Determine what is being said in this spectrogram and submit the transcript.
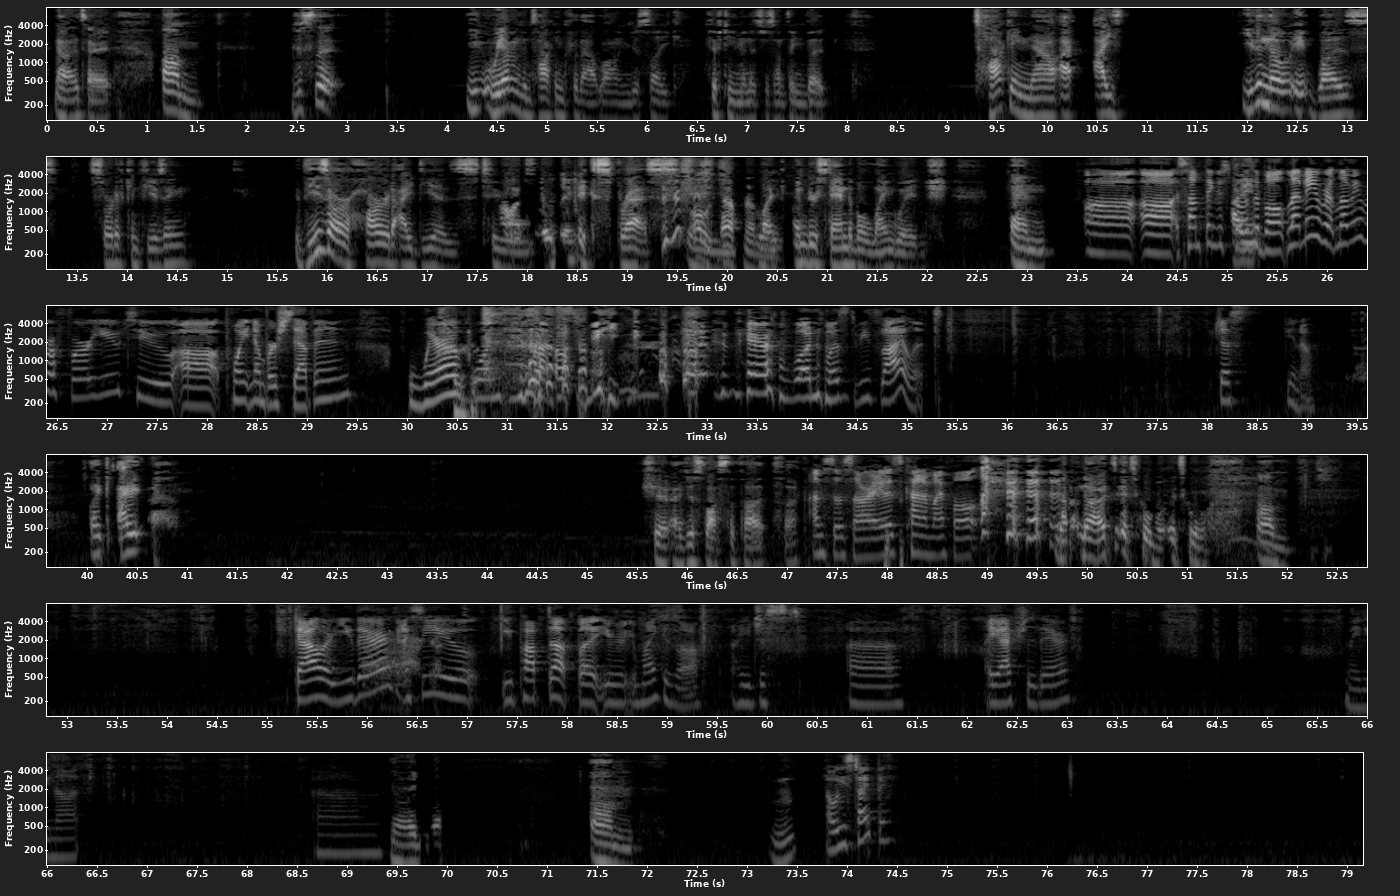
No, it's all right. Um, just that we haven't been talking for that long, just like 15 minutes or something, but talking now, I, I, even though it was sort of confusing, these are hard ideas to Oh, express Oh, in definitely. like understandable language. And Uh, uh, something disposable. let me re- let me refer you to uh, point number seven. Whereof one cannot speak, thereof one must be silent. Just you know, like I shit, I just lost the thought. Fuck. I'm so sorry. It was kind of my fault. no, no, it's it's cool. It's cool. Um, Gal, are you there? I see you. You popped up, but your your mic is off. Are you just? Uh, are you actually there? Maybe not. Um. no idea. Um, Oh, he's typing.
